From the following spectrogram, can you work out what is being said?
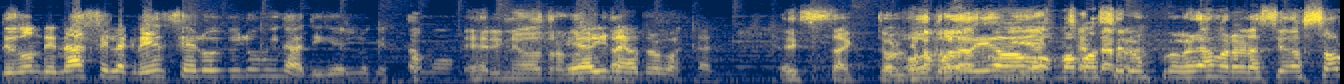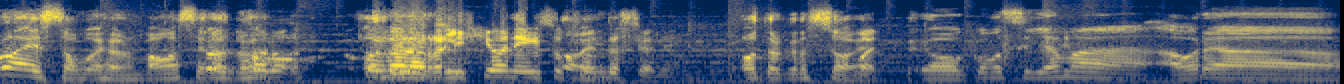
de donde nace la creencia de los Illuminati, que es lo que estamos. es harina de otro Es harina de costal. otro costal. Exacto. Otro día vamos, vamos a hacer un programa relacionado solo a eso, weón. Vamos a hacer Solo, otro, solo, solo a las religiones y sus fundaciones. Otro crossover. Bueno. Pero, ¿cómo se llama? Ahora,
